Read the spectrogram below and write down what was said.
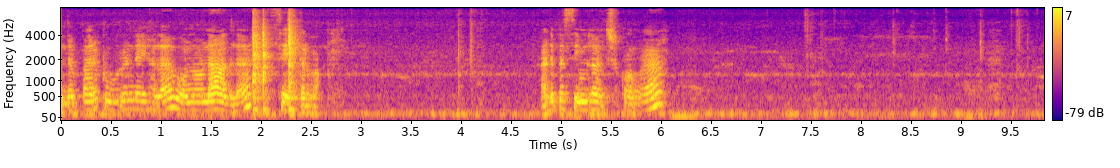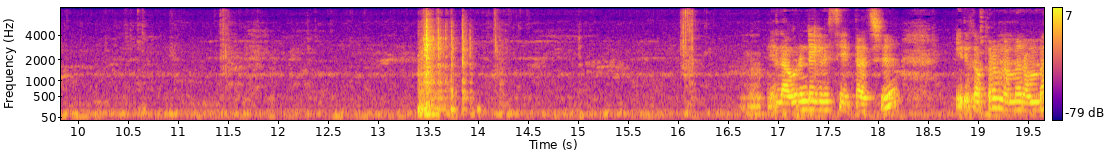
இந்த பருப்பு உருண்டைகளை ஒன்று ஒன்றா அதில் சேர்த்துடலாம். அடுப்பை சிம்மில் வச்சுக்கோங்க. எல்லா உருண்டைகளையும் சேர்த்தாச்சு. இதுக்கப்புறம் நம்ம ரொம்ப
